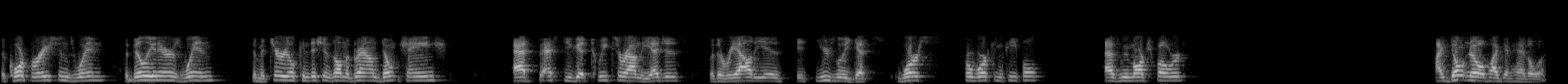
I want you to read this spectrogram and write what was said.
The corporations win, the billionaires win, the material conditions on the ground don't change, at best, you get tweaks around the edges, but the reality is it usually gets worse for working people as we march forward. I don't know if I can handle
